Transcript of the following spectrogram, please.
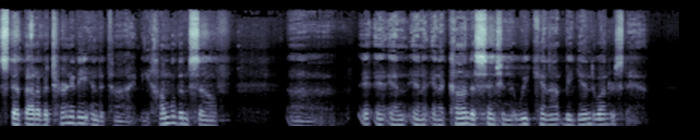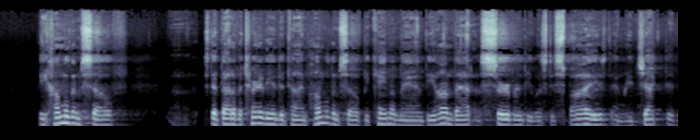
stepped out of eternity into time. He humbled himself uh, in, in, in a condescension that we cannot begin to understand. He humbled himself, uh, stepped out of eternity into time, humbled himself, became a man. Beyond that, a servant. He was despised and rejected.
